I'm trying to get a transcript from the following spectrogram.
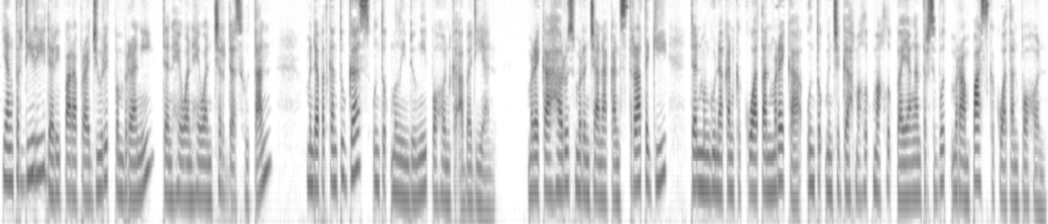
yang terdiri dari para prajurit pemberani dan hewan-hewan cerdas hutan, mendapatkan tugas untuk melindungi pohon keabadian. Mereka harus merencanakan strategi dan menggunakan kekuatan mereka untuk mencegah makhluk-makhluk bayangan tersebut merampas kekuatan pohon.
